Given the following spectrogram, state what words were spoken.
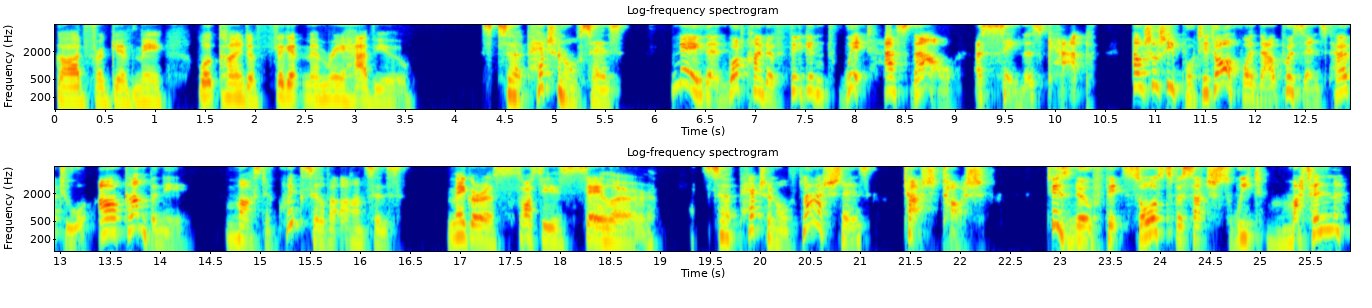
God forgive me. What kind of figent memory have you? Sir Petronel says, Nay, then, what kind of figent wit hast thou? A sailor's cap? How shall she put it off when thou presentest her to our company? Master Quicksilver answers, Make her a saucy sailor. Sir Petronel Flash says, Tush, tush! Tis no fit sauce for such sweet mutton.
